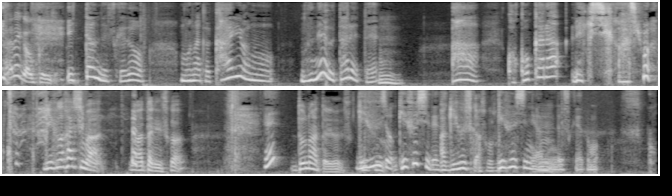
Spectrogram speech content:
誰が置くんじゃ。行ったんですけど、もうなんか帰りはもう胸打たれて、うん。ああ、ここから歴史が始まった。岐阜羽島のあたりですか？え？どのあたりですか？岐阜城、岐阜市ですあ、。岐阜市か、そうそう。岐阜市にあるんですけれども。すごい。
